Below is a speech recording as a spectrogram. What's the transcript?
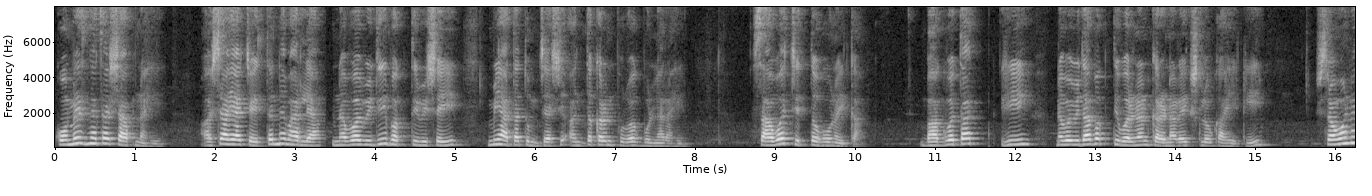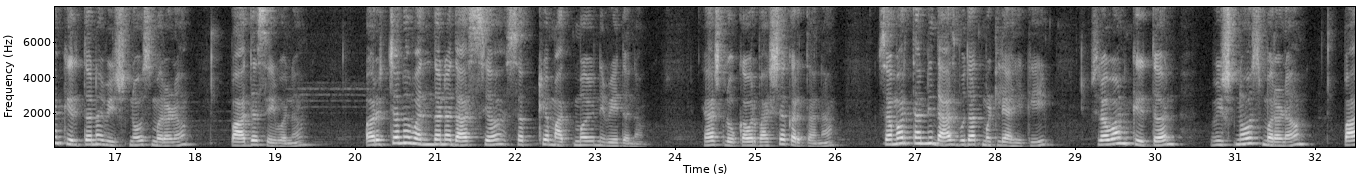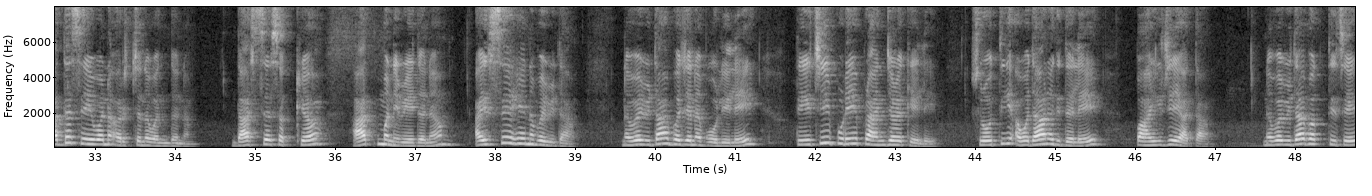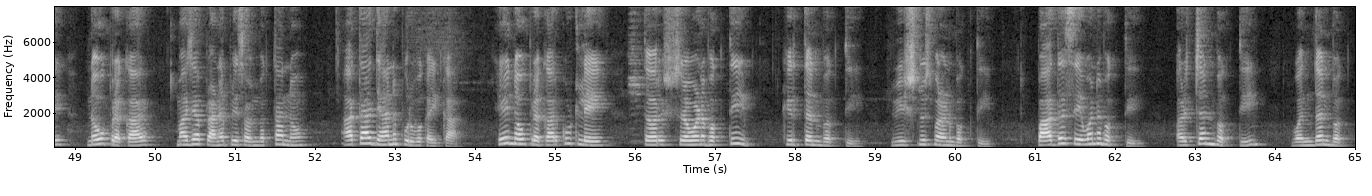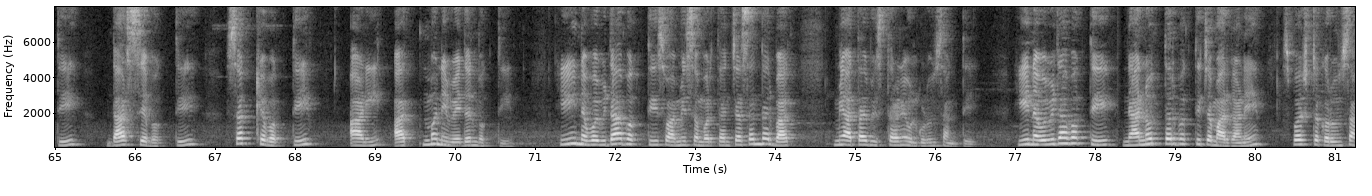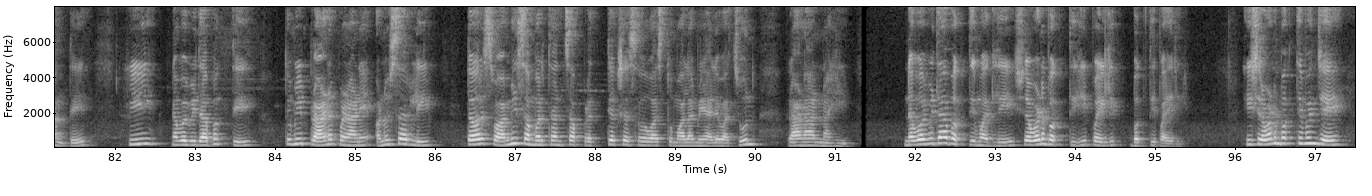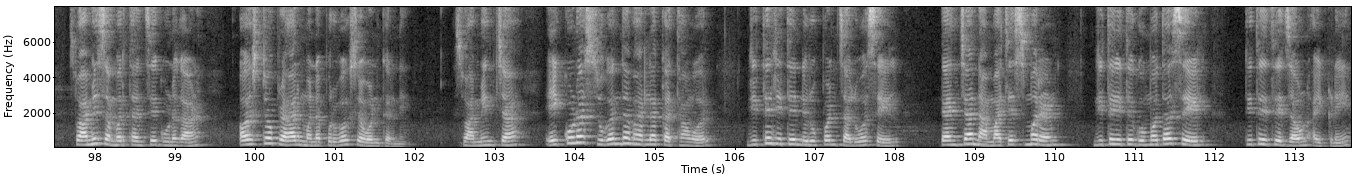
कोमेजण्याचा शाप नाही. अशा या चैतन्य भारल्या नवविधी भक्तीविषयी मी आता तुमच्याशी अंतकरणपूर्वक बोलणार आहे. सावध चित्त हो नाही का भागवतात ही नवविधा भक्ती वर्णन करणारा एक श्लोक आहे की श्रवण कीर्तन विष्णू स्मरण पादसेवन अर्चन वंदन दास्य सख्यमात्म निवेदन. ह्या श्लोकावर भाष्य करताना समर्थांनी दासबुधात म्हटले आहे की श्रवण कीर्तन विष्णू स्मरण पादसेवन अर्चन वंदन दास्य सख्य आत्मनिवेदन ऐसे हे नवविधा. नवविधा भजन बोलिले तेची पुढे प्रांजळ केले श्रोती अवधान दिदले पाहिजे आता. नवविधा भक्तीचे नऊ प्रकार माझ्या प्राणप्रिय स्वामी भक्तांनो आता ध्यानपूर्वक ऐका. हे नऊ प्रकार कुठले? तर श्रवण भक्ती कीर्तन भक्ती विष्णुस्मरण भक्ती पादसेवन भक्ती अर्चन भक्ती वंदन भक्ती दास्य भक्ती सख्य भक्ती आणि आत्मनिवेदन भक्ती. ही नवविधा भक्ती स्वामी समर्थांच्या संदर्भात मी आता विस्ताराने उलगडून सांगते. ही नवविधा भक्ती ज्ञानोत्तर भक्तीच्या मार्गाने स्पष्ट करून सांगते. ही नवविधा भक्ती तुम्ही प्राणपणाने अनुसरली तर स्वामी समर्थांचा प्रत्यक्ष सहवास तुम्हाला मिळाले वाचून राहणार नाही. नवविधा भक्तीमधली श्रवणभक्ती ही पहिली भक्ती पायरी. ही श्रवणभक्ती म्हणजे स्वामी समर्थांचे गुणगान अष्टप्रहार मनपूर्वक श्रवण करणे. स्वामींच्या एकूणच सुगंध भारल्या कथांवर जिथे जिथे निरूपण चालू असेल त्यांच्या नामाचे स्मरण जिथे जिथे घुमत असेल तिथे तिथे जाऊन ऐकणे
